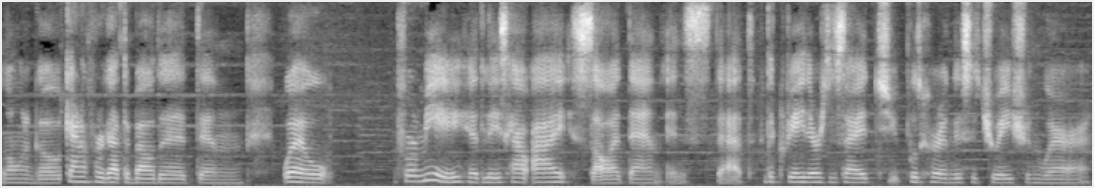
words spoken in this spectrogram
long ago. Kind of forgot about it, and well, for me, at least how I saw it then, is that the creators decided to put her in this situation where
